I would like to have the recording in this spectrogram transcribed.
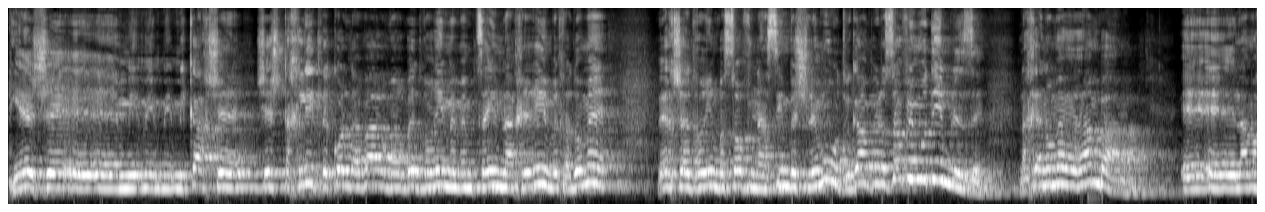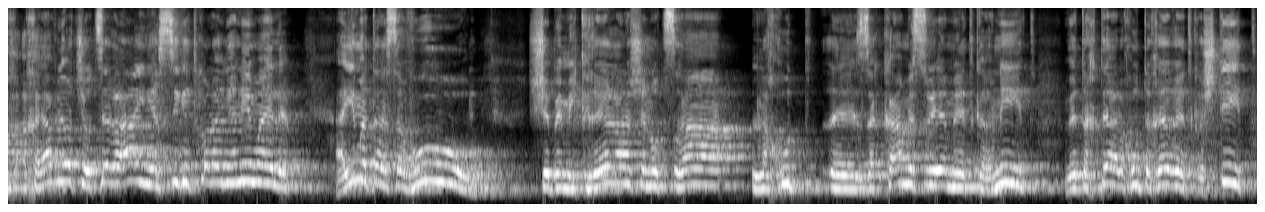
יש אה, אה, מכך ש, שיש תכלית לכל דבר והרבה דברים הם אמצעים לאחרים וכדומה ואיך שהדברים בסוף נעשים בשלמות וגם הפילוסופים מודים לזה. לכן אומר הרמב"ם אה, למה חייב להיות שיוצר העין ישיג את כל העניינים האלה. האם אתה סבור שבמקרה רע שנוצרה לחות זכה מסוימת, קרנית, ותחתיה לחות אחרת, קשתית,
